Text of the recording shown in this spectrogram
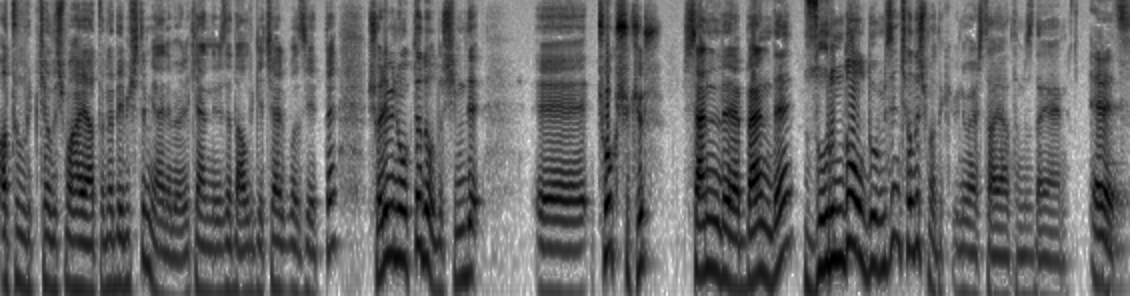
atıldık çalışma hayatına demiştim yani böyle kendimize dalga geçer vaziyette. Şöyle bir nokta da olur. Şimdi e, çok şükür senle ben de zorunda olduğumuz için çalışmadık üniversite hayatımızda yani. Evet.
